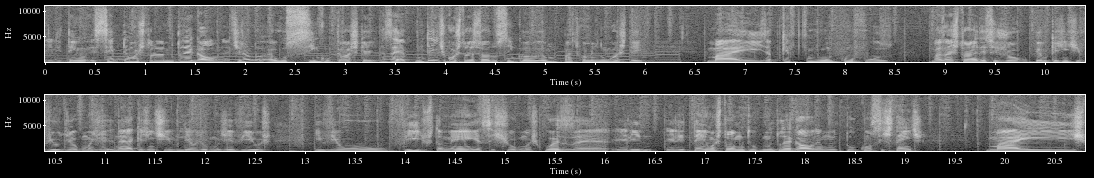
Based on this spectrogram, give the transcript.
ele tem sempre tem uma história muito legal, né? Tirando é o 5, que eu acho que é. Quer dizer, muita gente gostou da história do 5, eu, eu particularmente não gostei. Mas é porque foi muito confuso. Mas a história desse jogo, pelo que a gente viu de algumas, né, que a gente leu de algumas reviews e viu vídeos também e assistiu algumas coisas, é, ele, ele tem uma história muito, muito legal, né, muito consistente. Mas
